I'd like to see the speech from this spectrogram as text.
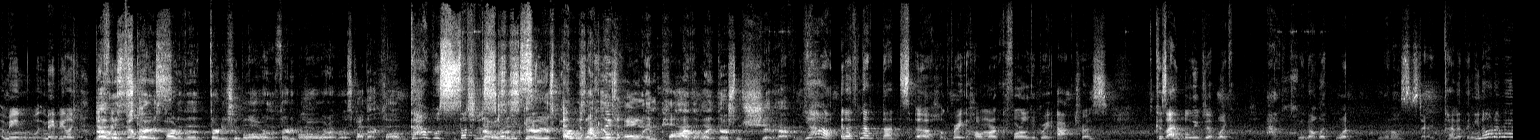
I mean, maybe like That was the villains. scariest part of the 32 below or the 30 below or whatever it's called. That club. That was such a That was the scene. scariest part. And Was I like it was all implied that like there's some shit happening. Yeah, and I think that that's a great hallmark for like a great actress, because I believed it. Like, you know, like what what else is there, kind of thing. You know what I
